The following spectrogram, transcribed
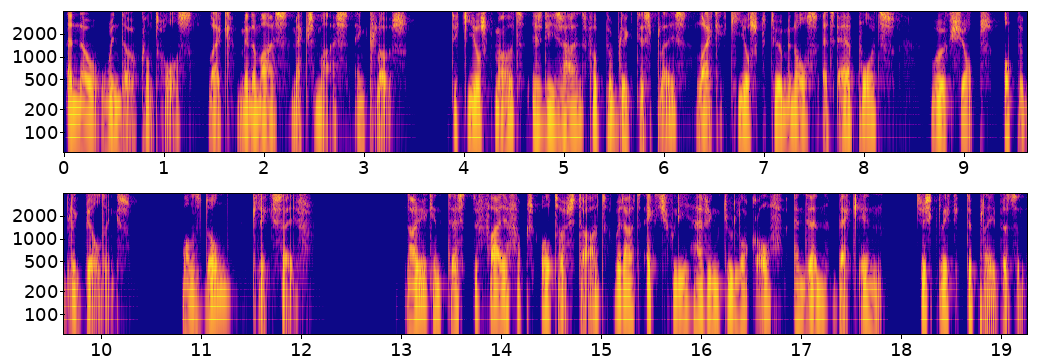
and no window controls like minimize, maximize, and close. The kiosk mode is designed for public displays like kiosk terminals at airports, workshops, or public buildings. Once done, click Save. Now you can test the Firefox Auto Start without actually having to log off and then back in. Just click the play button.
